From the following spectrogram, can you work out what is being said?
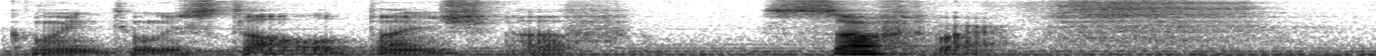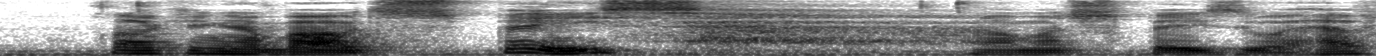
going to install a bunch of software. Talking about space, how much space do I have?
